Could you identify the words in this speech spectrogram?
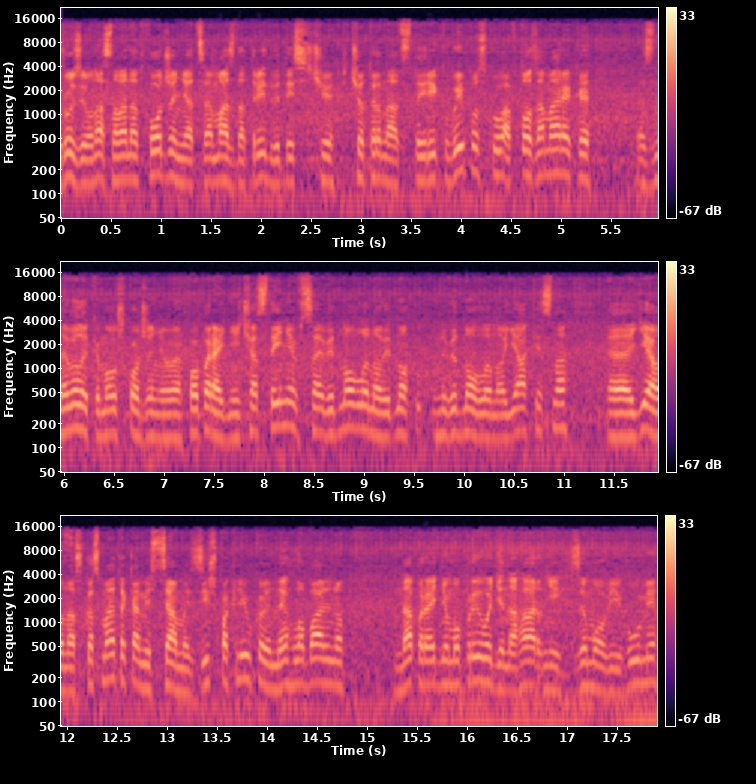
Друзі, у нас нове надходження. Це Mazda 3 2014 рік випуску. Авто з Америки з невеликими ушкодженнями в попередній частині. Все відновлено, відно- відновлено якісно. Е, Є у нас косметика місцями зі шпаклівкою, не глобально. На передньому приводі на гарній зимовій гумі.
